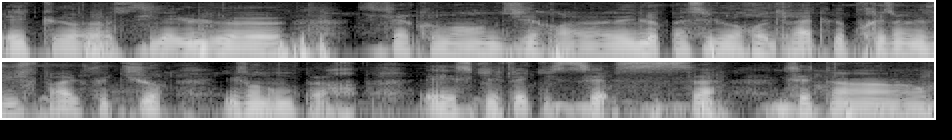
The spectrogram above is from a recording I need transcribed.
et que euh, s'il y a eu le, s'il y a comment dire, euh, le passé ils le regrettent, le présent ils le vivent pas, et le futur ils en ont peur. Et ce qui fait que c'est, ça, c'est un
